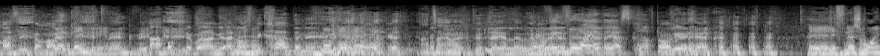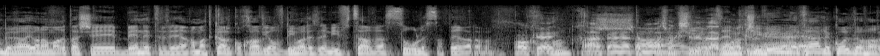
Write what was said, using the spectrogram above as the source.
מה זה איתמר? בן גביר. בן גביר. אה, אוקיי, בוא'נה, אני לא מספיק חד, אני... אוקיי, אתה צריך ללכת יותר אל... תבין, והוא היה טייס קרב, אתה אוקיי, מבין? כן. אה, לפני שבועיים בריאיון אמרת שבנט והרמטכ"ל, כוכבי, עובדים על איזה מבצע ואסור לספר עליו. אוקיי. נכון? אה, אתה- אתם ממש מקשיבים זה להכל. מקשיבים אה. לך לכל דבר.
